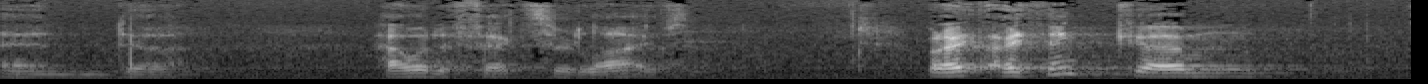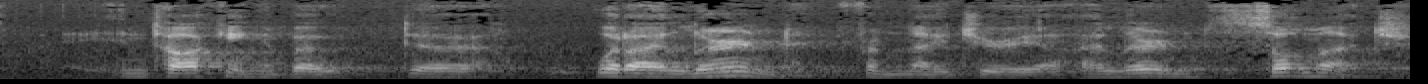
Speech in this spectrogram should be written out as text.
and uh, how it affects their lives. But I, I think um, in talking about uh, what I learned from Nigeria, I learned so much,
